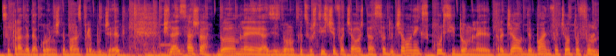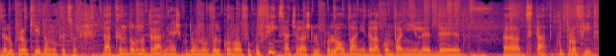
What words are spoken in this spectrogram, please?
să tragă de acolo niște bani spre buget și le-a zis așa, domnule, a zis domnul Câțu, știți ce făceau ăștia? Să duceau în excursii, domnule, trăgeau de bani, făceau tot felul de lucruri. Ok, domnul Câțu, dar când domnul Dragnea și cu domnul Vâlcov au făcut fix același lucru, luau banii de la companiile de uh, stat cu profit.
